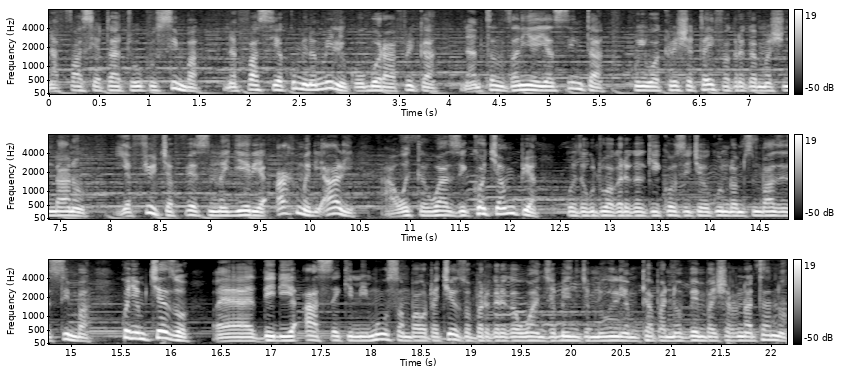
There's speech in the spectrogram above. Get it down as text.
nafasi ya tatu, huku Simba nafasi ya kumi na mbili kwa ubora Afrika. Na Tanzania Yasinta kuiwakilisha taifa katika mashindano ya Future Face Nigeria. ahmed Ali aweka wazi kocha mpya kuweza kutua katika kikosi cha wekundu wa Msimbazi Simba kwenye mchezo dhidi uh, ya ASEC Mimosas ambao utachezwa pale katika uwanja Benjamin William Mkapa Novemba 25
